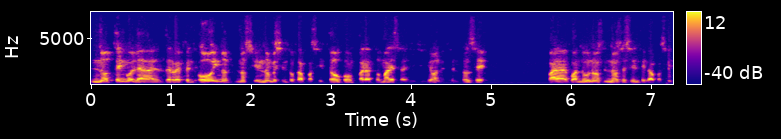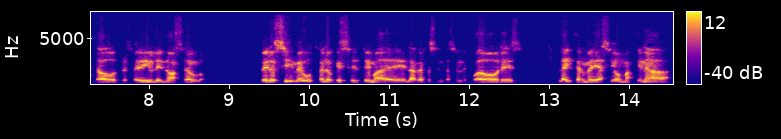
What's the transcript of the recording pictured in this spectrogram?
no tengo la, de repente, hoy no, no, no, me siento capacitado como para tomar esas decisiones. Entonces, para cuando uno no se siente capacitado es preferible no hacerlo. Pero sí me gusta lo que es el tema de la representación de jugadores, la intermediación más que nada,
